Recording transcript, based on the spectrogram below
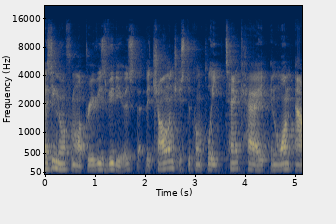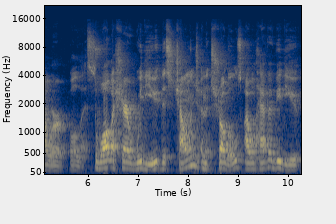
As you know from my previous videos that the challenge is to complete 10k in 1 hour or less. So while I share with you this challenge and its struggles, I will have a video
